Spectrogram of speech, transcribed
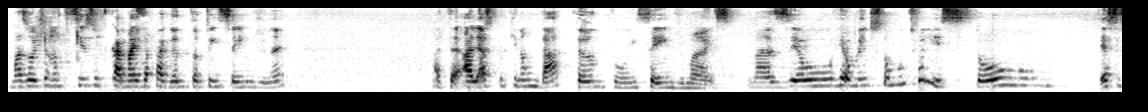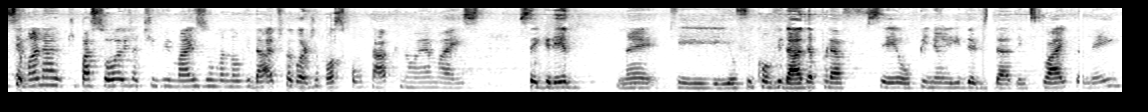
Mas hoje eu não preciso ficar mais apagando tanto incêndio, né? Até, aliás, porque não dá tanto incêndio mais. Mas eu realmente estou muito feliz. Estou. Essa semana que passou, eu já tive mais uma novidade, que agora já posso contar, porque não é mais segredo né? Que eu fui convidada para ser opinion leader da Dentsply também.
